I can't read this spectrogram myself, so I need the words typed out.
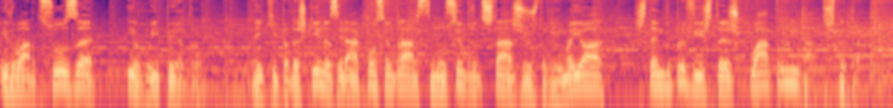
Eduardo Souza e Rui Pedro. A equipa das Quinas irá concentrar-se no centro de estágios de Rio Maior, estando previstas quatro unidades de treino.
